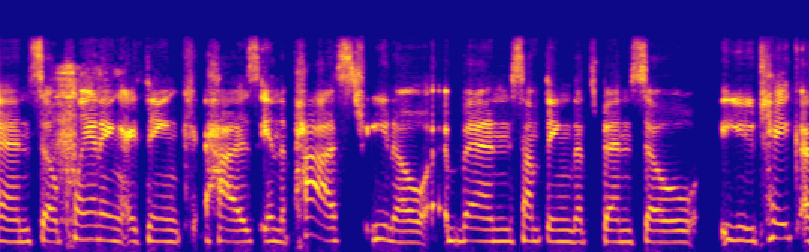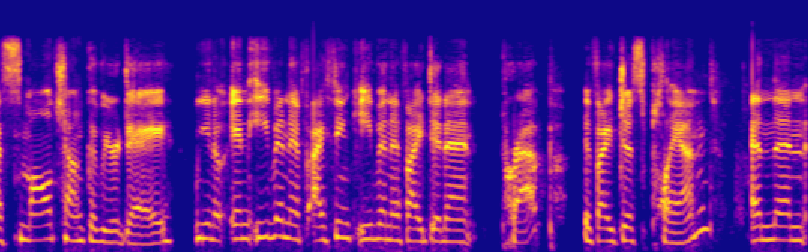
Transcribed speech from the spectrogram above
And so planning I think, has in the past, you know, been something that's been so you take a small chunk of your day, you know, and even if I think, even if I didn't prep, if I just planned, and then,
